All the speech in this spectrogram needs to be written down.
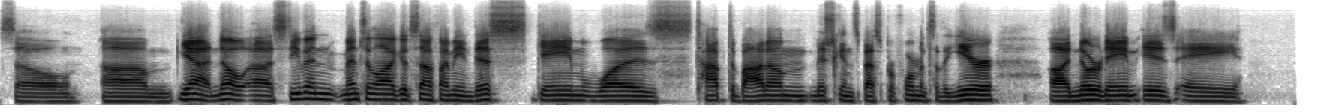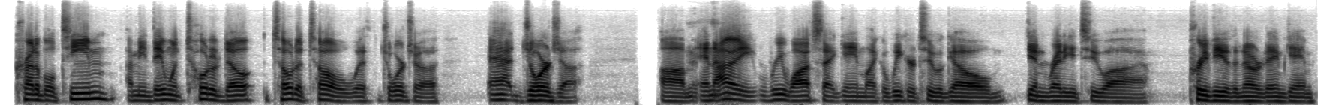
So, um, yeah, no, uh, Steven mentioned a lot of good stuff. I mean, this game was top to bottom Michigan's best performance of the year. Uh, Notre Dame is a credible team. I mean, they went toe to toe, toe to toe with Georgia at Georgia. Um, and I rewatched that game like a week or two ago, getting ready to uh, preview the Notre Dame game.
